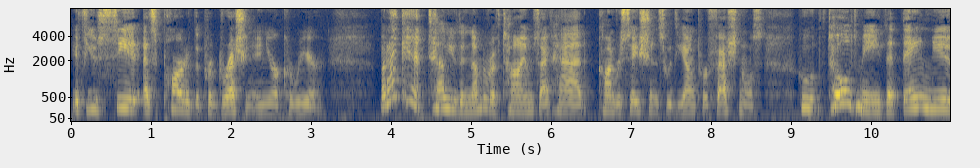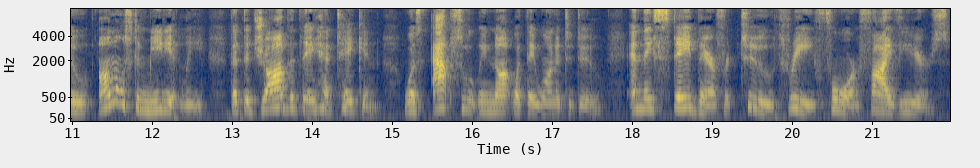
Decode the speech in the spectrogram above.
if you see it as part of the progression in your career. But I can't tell you the number of times I've had conversations with young professionals who told me that they knew almost immediately that the job that they had taken was absolutely not what they wanted to do. And they stayed there for two, three, four, five years,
